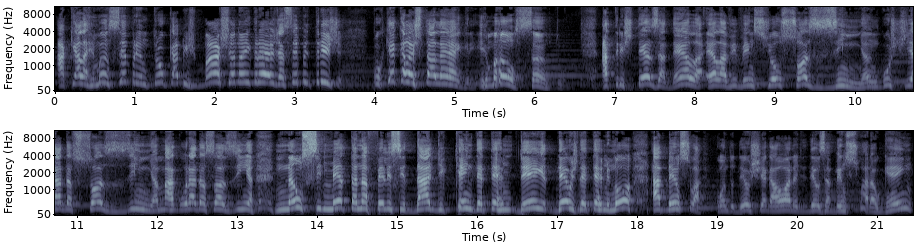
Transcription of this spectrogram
Aquela irmã sempre entrou cabisbaixa na igreja, sempre triste. Por que, que ela está alegre? Irmão santo, a tristeza dela, ela vivenciou sozinha, angustiada sozinha, amargurada sozinha. Não se meta na felicidade de quem Deus determinou abençoar. Quando Deus chega a hora de Deus abençoar alguém,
